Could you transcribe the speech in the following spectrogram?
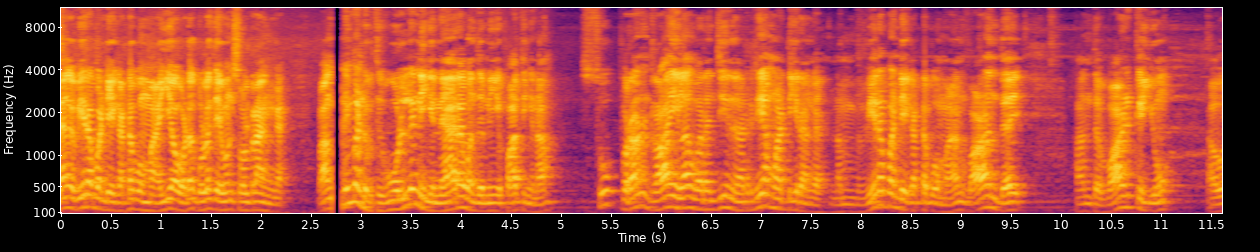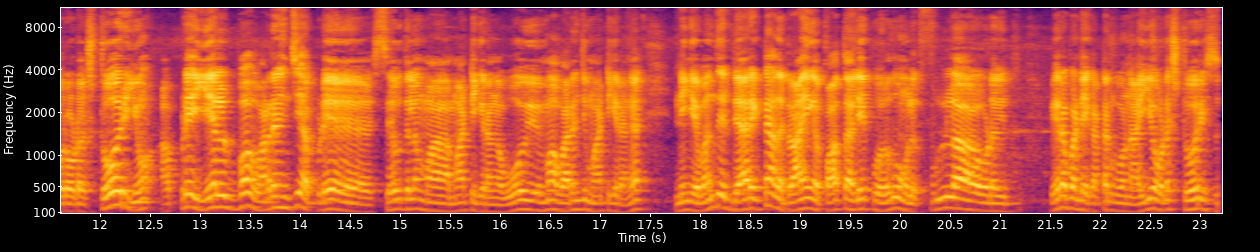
இதாங்க வீரபாண்டிய கட்டபொம்மன் ஐயாவோட குலதெய்வம்னு சொல்கிறாங்க வாங்க மணிமண்டபத்துக்கு உள்ள நீங்கள் நேராக வந்து நீங்கள் பார்த்தீங்கன்னா சூப்பரான டிராயிங்லாம் வரைஞ்சி நிறைய மாட்டிக்கிறாங்க. நம்ம வீரபாண்டிய கட்டபொம்மன் வாழ்ந்த அந்த வாழ்க்கையும் அவரோட ஸ்டோரியும் அப்படியே இயல்பாக வரைஞ்சி அப்படியே செவுத்துல மா மாட்டிக்கிறாங்க. ஓவியமாக வரைஞ்சி மாட்டிக்கிறாங்க. நீங்கள் வந்து டைரெக்டாக அந்த டிராயிங்கை பார்த்தாலே போகிறது உங்களுக்கு ஃபுல்லாவோட வீரபாண்டிய கட்டன் போன ஐயோட ஸ்டோரிஸ்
